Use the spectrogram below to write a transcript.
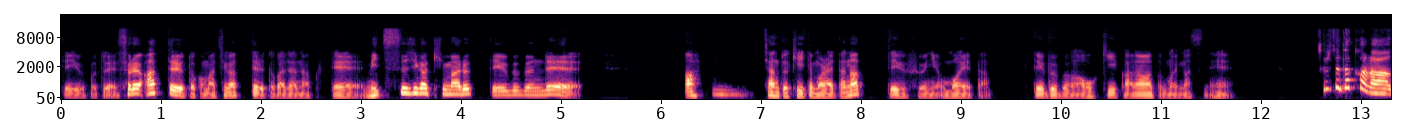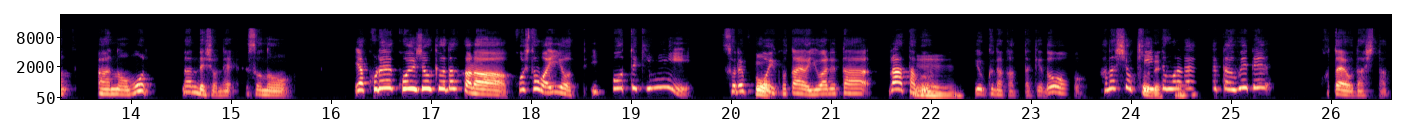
ていうことで、それは合ってるとか間違ってるとかじゃなくて、道筋が決まるっていう部分で、うんちゃんと聞いてもらえたなっていうふうに思えたっていう部分は大きいかなと思いますね。それってだから、あの、もう、なんでしょうね、その、いや、これ、こういう状況だから、こうした方がいいよって、一方的にそれっぽい答えを言われたら、多う分ん。良くなかったけど、話を聞いてもらえた上で答えを出したっ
